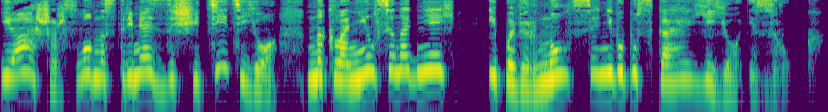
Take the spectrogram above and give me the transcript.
и Ашер, словно стремясь защитить ее, наклонился над ней и повернулся, не выпуская ее из рук.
